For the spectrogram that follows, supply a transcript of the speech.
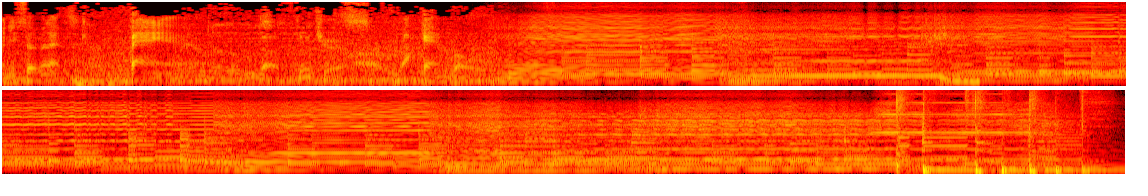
97X. Band, the future of rock and roll.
